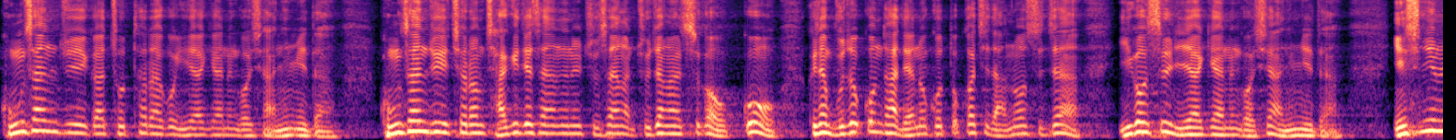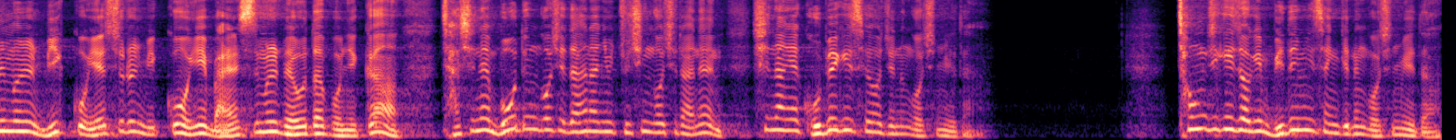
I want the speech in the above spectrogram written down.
공산주의가 좋다라고 이야기하는 것이 아닙니다. 공산주의처럼 자기 재산을 주장할 수가 없고 그냥 무조건 다 내놓고 똑같이 나누어 쓰자 이것을 이야기하는 것이 아닙니다. 예수님을 믿고 예수를 믿고 이 말씀을 배우다 보니까 자신의 모든 것이 다 하나님이 주신 것이라는 신앙의 고백이 세워지는 것입니다. 청지기적인 믿음이 생기는 것입니다.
